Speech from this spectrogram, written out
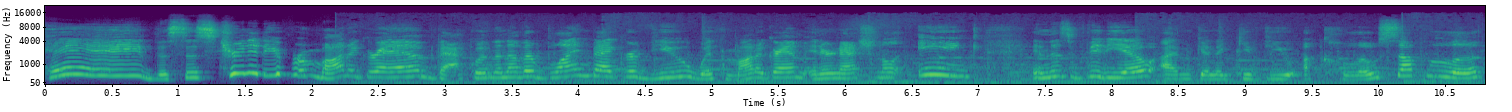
Hey, this is Trinity from Monogram, back with another blind bag review with Monogram International Inc. In this video, I'm gonna give you a close-up look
